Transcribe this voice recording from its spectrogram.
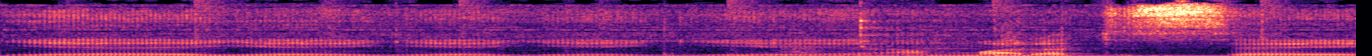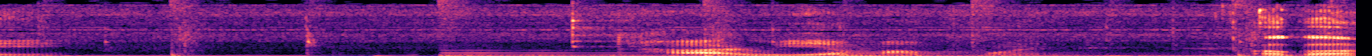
Yeah, yeah, yeah, yeah, yeah. I might have to say Kyrie at my point. Okay.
